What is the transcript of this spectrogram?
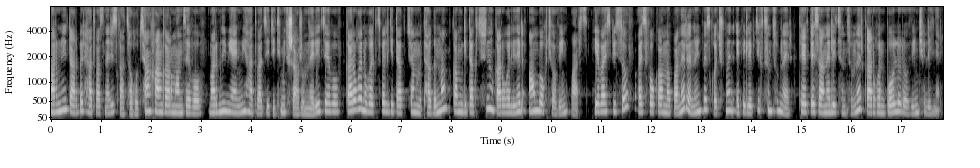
մարմնի տարբեր հատվածների զգացողության խանգարման ձևով, մարմնի միայն մի հատվածի ռիթմիկ շարժումների ձևով, կարող են ուղեկցվել գիտակցության մթագնմամբ կամ գիտակցությունը կարող է լինել ամբողջովին པարզ։ Եվ այսպիսով, այս ֆոկալ նոպաները նույնպես կոչվում են էպիլեպտիկ ցնցումներ, թեև տեսանելի ցնցումներ կարող են բոլորովին չլինել։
